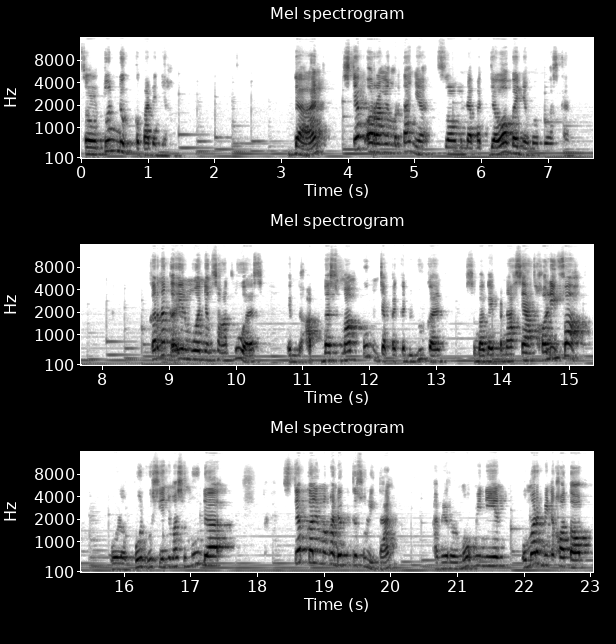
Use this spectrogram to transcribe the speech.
selalu tunduk kepadanya. Dan setiap orang yang bertanya selalu mendapat jawaban yang memuaskan. Karena keilmuan yang sangat luas, Ibnu Abbas mampu mencapai kedudukan sebagai penasihat khalifah walaupun usianya masih muda. Setiap kali menghadapi kesulitan, Amirul Mukminin Umar bin Khattab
